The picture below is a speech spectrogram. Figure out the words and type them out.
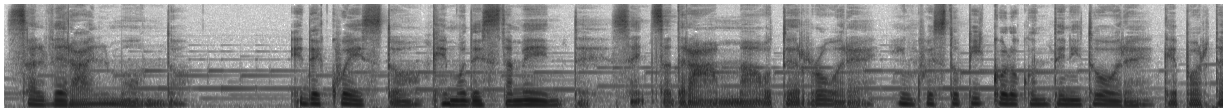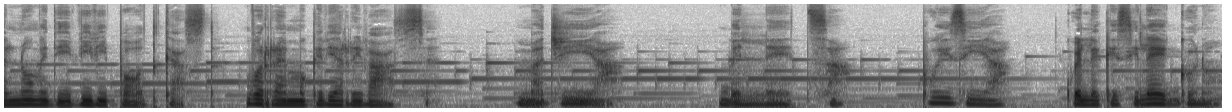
salverà il mondo. Ed è questo che modestamente, senza dramma o terrore, in questo piccolo contenitore che porta il nome di Vivi Podcast, vorremmo che vi arrivasse. Magia, bellezza, poesia, quelle che si leggono,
